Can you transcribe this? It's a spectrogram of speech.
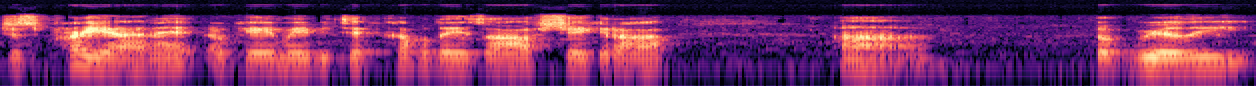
Just pray on it, okay? Maybe take a couple days off, shake it off. Uh, but really,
